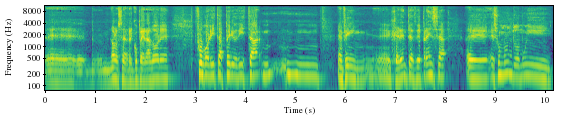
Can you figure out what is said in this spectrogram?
eh, no lo sé, recuperadores, futbolistas, periodistas, mm, mm, en fin, gerentes de prensa. Es un mundo muy,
